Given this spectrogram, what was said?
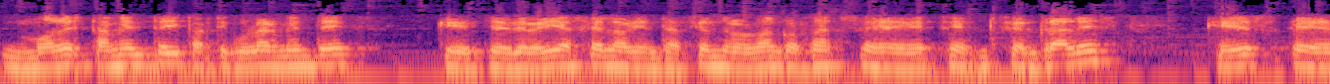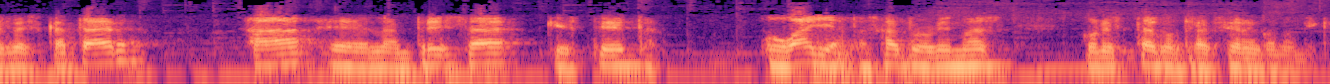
modestamente y particularmente, que debería ser la orientación de los bancos eh, centrales, que es eh, rescatar a eh, la empresa que esté o vaya a pasar problemas con esta contracción económica.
